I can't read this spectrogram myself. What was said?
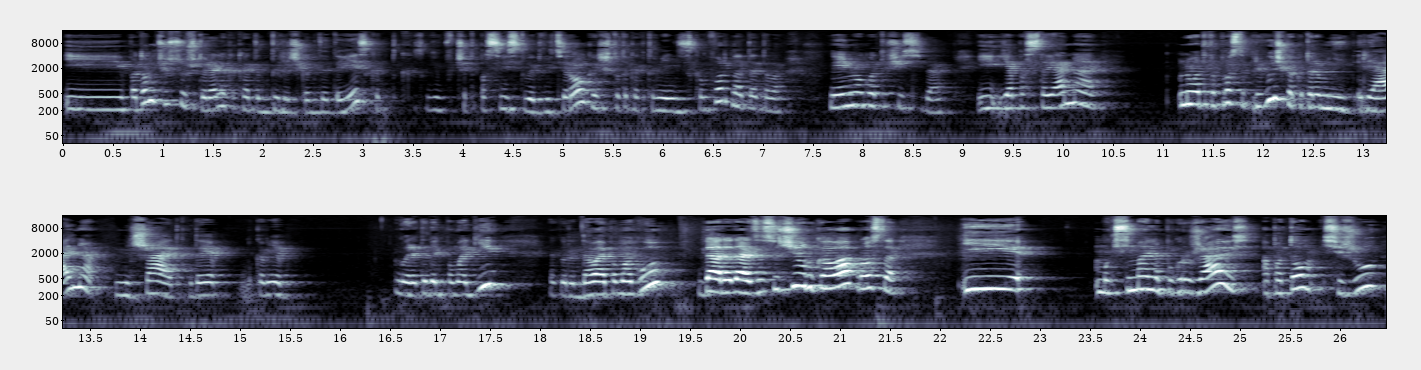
и потом чувствую, что реально какая-то дырочка где-то есть, как, что-то посвистывает ветерок, и что-то как-то мне дискомфортно от этого. Но я не могу отучить себя. И я постоянно... Ну, вот это просто привычка, которая мне реально мешает. Когда я, ко мне говорят, Эдель, помоги, я говорю, давай помогу. Да-да-да, засучил рукава просто. И максимально погружаюсь, а потом сижу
